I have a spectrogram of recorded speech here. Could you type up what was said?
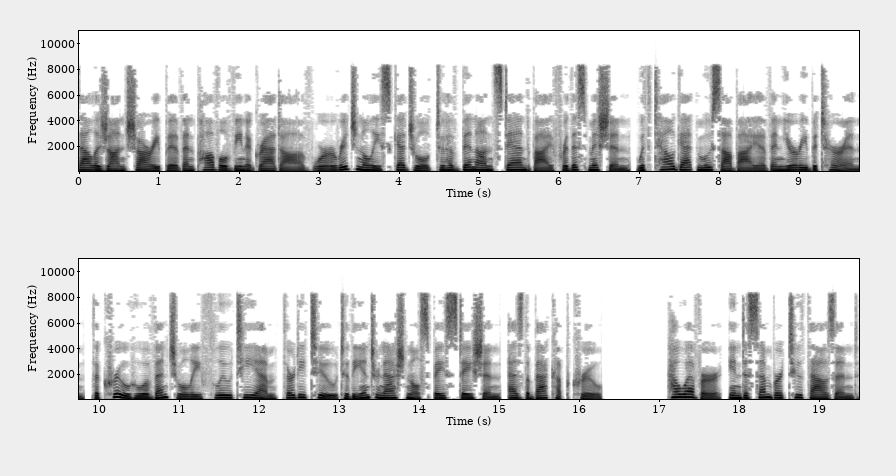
Salizhan Sharipov and Pavel Vinogradov were originally scheduled to have been on standby for this mission, with Talgat Musabayev and Yuri Baturin, the crew who eventually flew TM-32 to the International Space Station, as the backup crew. However, in December 2000,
